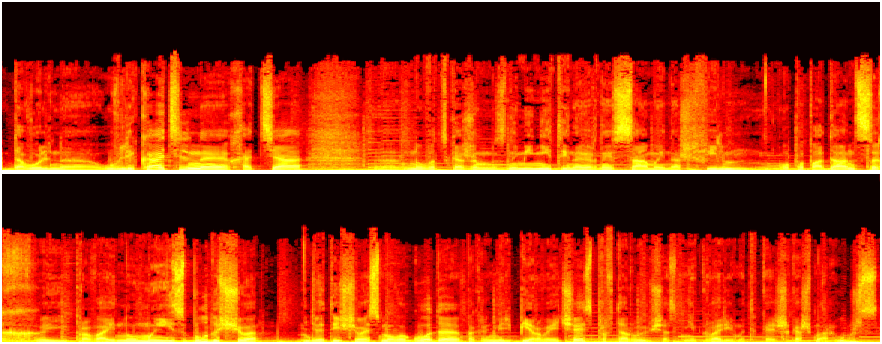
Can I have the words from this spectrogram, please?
довольно увлекательная, хотя, э, ну вот, скажем, знаменитый, наверное, самый наш фильм о попаданцах и про войну «Мы из будущего» 2008 года, по крайней мере, первая часть, про вторую сейчас не говорим, это, конечно, кошмар и ужас,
